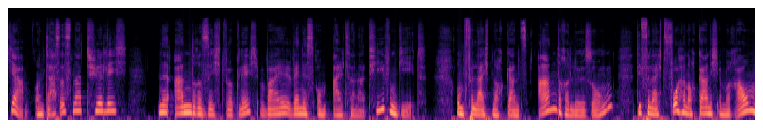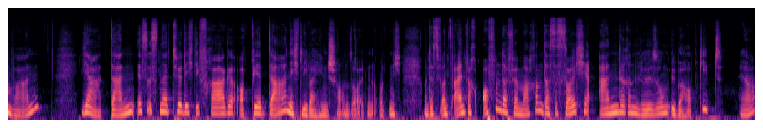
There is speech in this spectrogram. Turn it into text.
Ja, und das ist natürlich eine andere Sicht wirklich, weil wenn es um Alternativen geht, um vielleicht noch ganz andere Lösungen, die vielleicht vorher noch gar nicht im Raum waren, ja, dann ist es natürlich die Frage, ob wir da nicht lieber hinschauen sollten und nicht, und dass wir uns einfach offen dafür machen, dass es solche anderen Lösungen überhaupt gibt. Ja,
